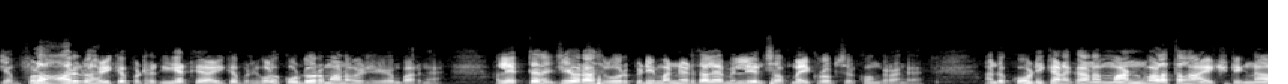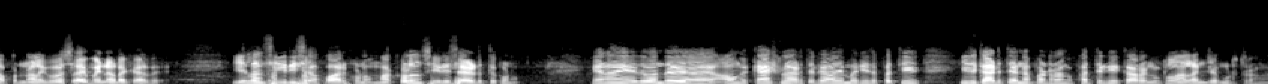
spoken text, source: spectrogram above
எவ்வளோ ஆறுகள் அழிக்கப்பட்டிருக்கு? இயற்கை அழிக்கப்பட்டிருக்கு. எவ்வளோ கொடூரமான விஷயம் பாருங்கள் அதில் எத்தனை ஜீவராசி ஒரு பிடி மண் எடுத்தாலே மில்லியன்ஸ் ஆஃப் மைக்ரோப்ஸ் இருக்குங்கிறாங்க. அந்த கோடிக்கணக்கான மண் வளத்தெல்லாம் அழிச்சிட்டிங்கன்னா அப்புறம் நாளைக்கு விவசாயமே நடக்காது. இதெல்லாம் சீரியஸாக பார்க்கணும். மக்களும் சீரியஸாக எடுத்துக்கணும். ஏன்னா இது வந்து அவங்க கேஷுவலாக எடுத்துகிட்டு அதே மாதிரி இதை பற்றி இதுக்கு அடுத்து என்ன பண்ணுறாங்க பத்திரிக்கைக்காரங்களுக்கெல்லாம் லஞ்சம் கொடுத்துறாங்க.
